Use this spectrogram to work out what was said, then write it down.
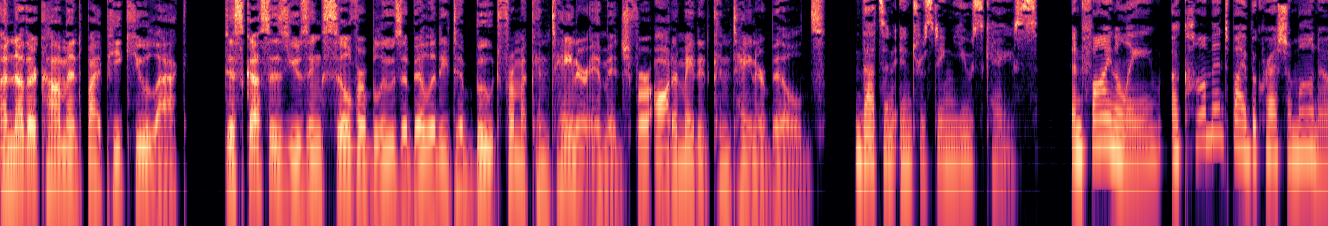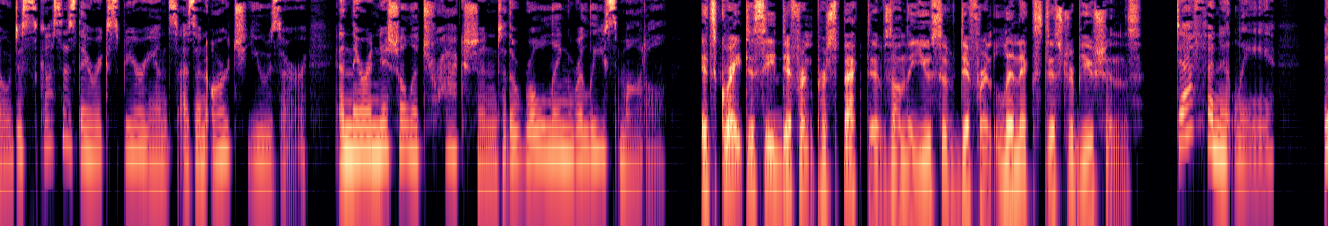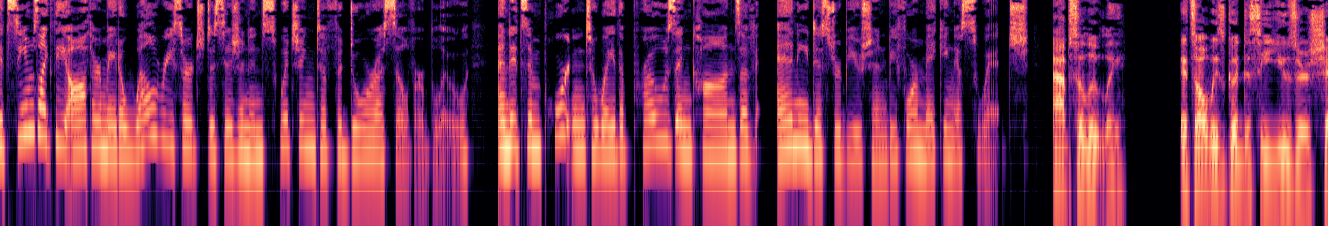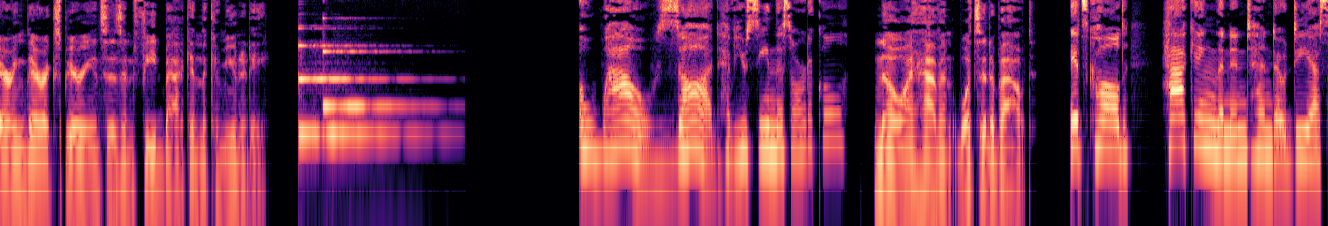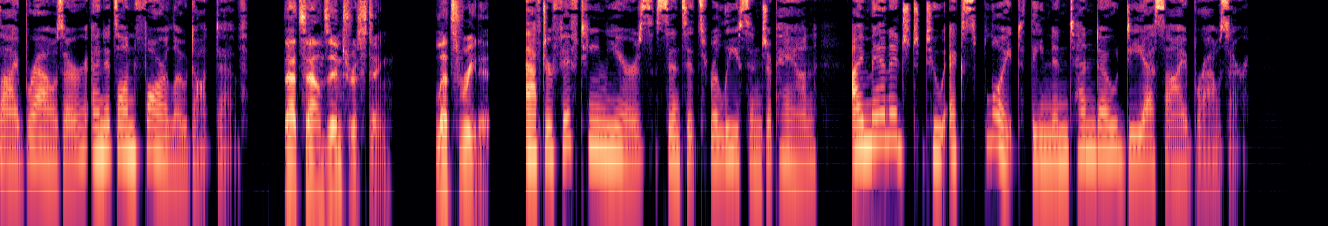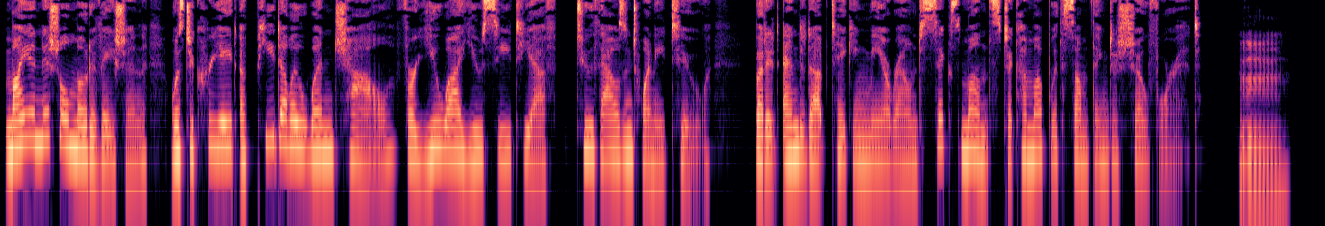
Another comment by PQLAC discusses using Silverblue's ability to boot from a container image for automated container builds. That's an interesting use case. And finally, a comment by Bakresh Amano discusses their experience as an Arch user and their initial attraction to the rolling release model. It's great to see different perspectives on the use of different Linux distributions. Definitely. It seems like the author made a well researched decision in switching to Fedora Silverblue, and it's important to weigh the pros and cons of any distribution before making a switch. Absolutely. It's always good to see users sharing their experiences and feedback in the community. Oh, wow, Zod, have you seen this article? No, I haven't. What's it about? It's called Hacking the Nintendo DSi Browser, and it's on farlow.dev. That sounds interesting. Let's read it. After 15 years since its release in Japan, I managed to exploit the Nintendo DSi browser. My initial motivation was to create a PWN chal for UIUCTF 2022, but it ended up taking me around six months to come up with something to show for it. Hmm.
